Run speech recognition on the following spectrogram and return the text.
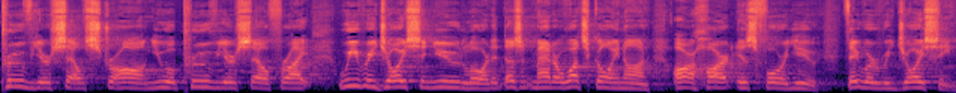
prove yourself strong. You will prove yourself right. We rejoice in you, Lord. It doesn't matter what's going on, our heart is for you. They were rejoicing.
